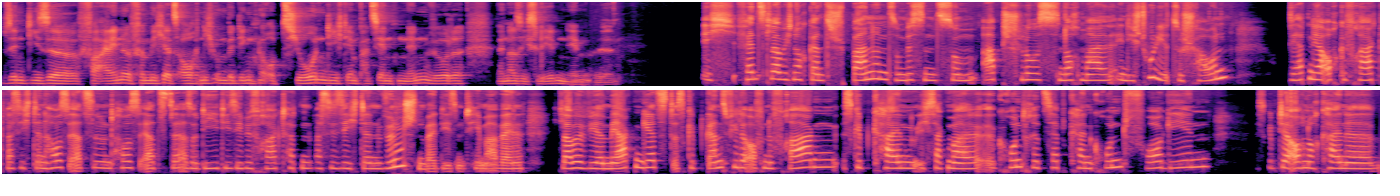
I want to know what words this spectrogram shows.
sind diese Vereine für mich jetzt auch nicht unbedingt eine Option, die ich dem Patienten nennen würde, wenn er sich das Leben nehmen will. Ich fände es, glaube ich, noch ganz spannend, so ein bisschen zum Abschluss nochmal in die Studie zu schauen. Sie hatten ja auch gefragt, was sich denn Hausärztinnen und Hausärzte, also die, die Sie befragt hatten, was sie sich denn wünschen bei diesem Thema, weil ich glaube, wir merken jetzt, es gibt ganz viele offene Fragen. Es gibt kein, ich sag mal, Grundrezept, kein Grundvorgehen. Es gibt ja auch noch keine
